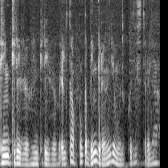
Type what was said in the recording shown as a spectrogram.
Incrível, incrível. Ele tem uma ponta bem grande, mano. Coisa estranha.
